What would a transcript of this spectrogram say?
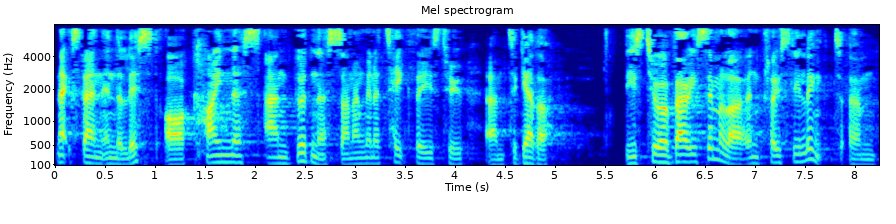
Next then in the list are kindness and goodness, and I'm going to take these two um, together. These two are very similar and closely linked. Um,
